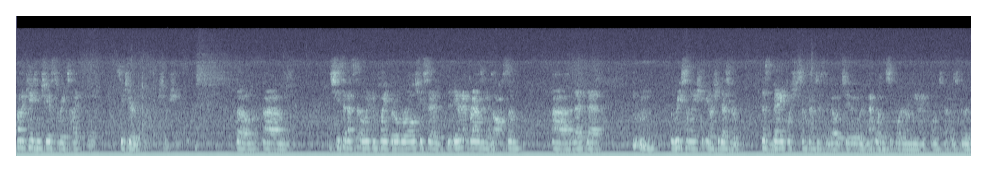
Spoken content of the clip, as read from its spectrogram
on occasion she has to retype the security. So um, she said that's the only complaint, but overall she said the internet browsing is awesome. Uh, that that recently she you know she does her this bank which she sometimes has to go to, and that wasn't supported on the iPhone, so that was good.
